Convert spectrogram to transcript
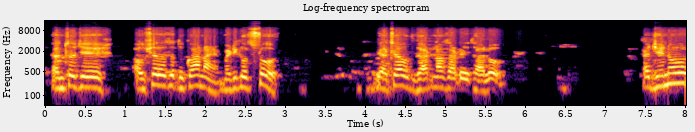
त्यांचं जे औषधाचं दुकान आहे मेडिकल स्टोअर याच्या उद्घाटनासाठी झालो. झेनो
